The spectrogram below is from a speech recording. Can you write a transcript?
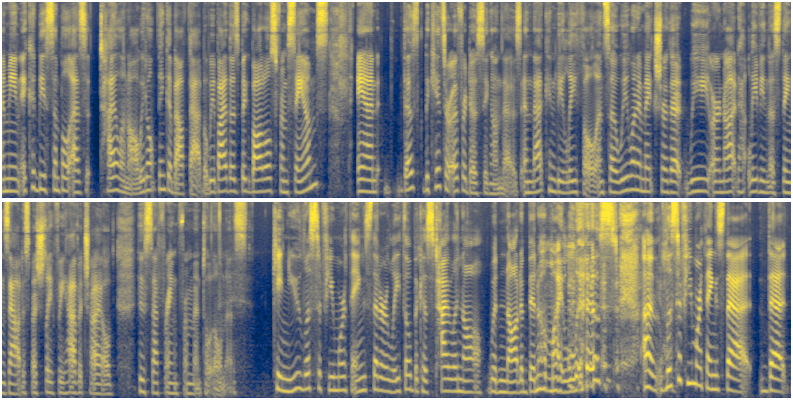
I mean, it could be simple as Tylenol. We don't think about that, but we buy those big bottles from Sam's, and those the kids are overdosing on those, and that can be lethal. And so we want to make sure that we are not leaving those things out, especially if we have a child who's suffering from mental illness. Can you list a few more things that are lethal? Because Tylenol would not have been on my list. um, List a few more things that that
